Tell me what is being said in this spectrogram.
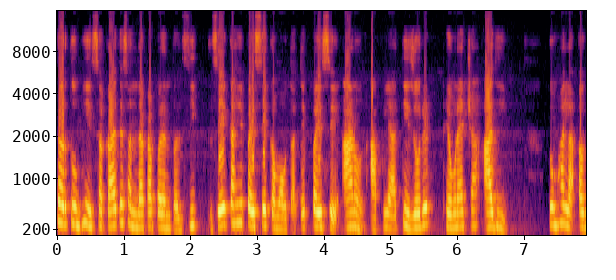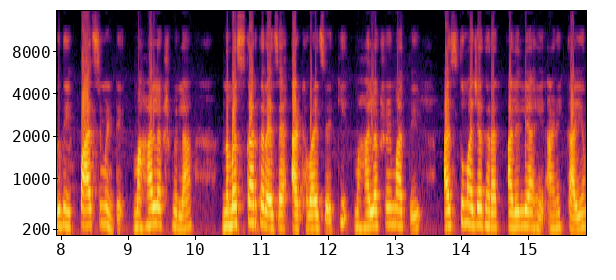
तर तुम्ही सकाळ ते संध्याकाळपर्यंत जी जे काही पैसे कमवता ते पैसे आणून आपल्या तिजोरीत ठेवण्याच्या आधी तुम्हाला अगदी पाच मिनिटे महालक्ष्मीला नमस्कार करायचा आहे आठवायचंय की महालक्ष्मी माते आज तू माझ्या घरात आलेली आहे आणि कायम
